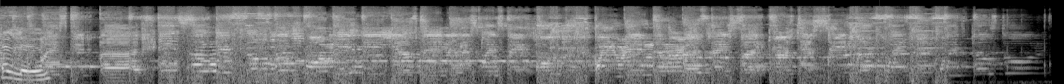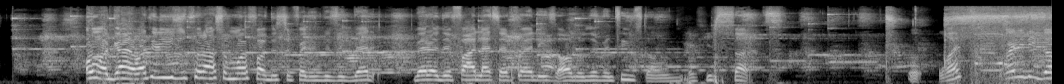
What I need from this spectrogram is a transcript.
Hello. Oh my god, why couldn't you just put on some more Nights at Freddy's music? Better, better than Five Nights at Freddy's All the Living Tombstone. That just sucks. What? Where did he go?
